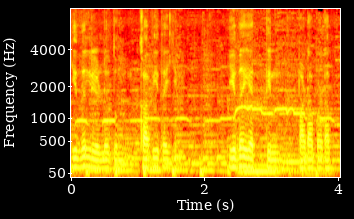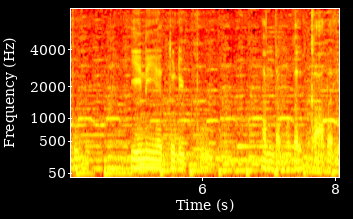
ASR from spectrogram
இதில் எழுதும் கவிதையில் இதயத்தின் படபடப்பு இனிய துடிப்பு அந்த முதல் காதல்.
